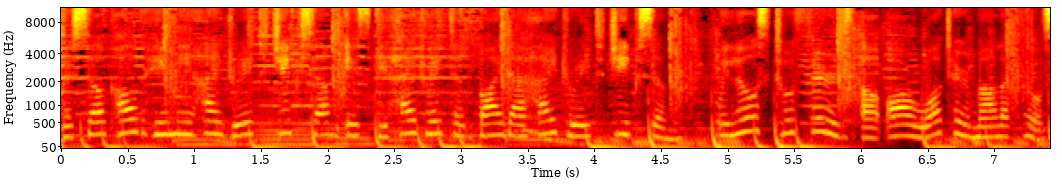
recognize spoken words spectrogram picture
The so-called hemihydrate gypsum is dehydrated by dihydrate gypsum. We lose two-thirds of our water molecules.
